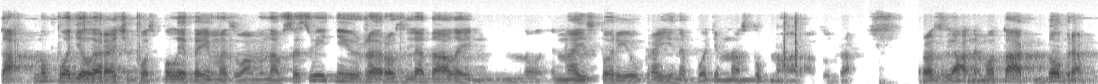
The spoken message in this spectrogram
Так, ну поділи Речі Посполитої ми з вами на всесвітній вже розглядали. Ну, на історії України потім наступного разу вже розглянемо. Так, добре.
